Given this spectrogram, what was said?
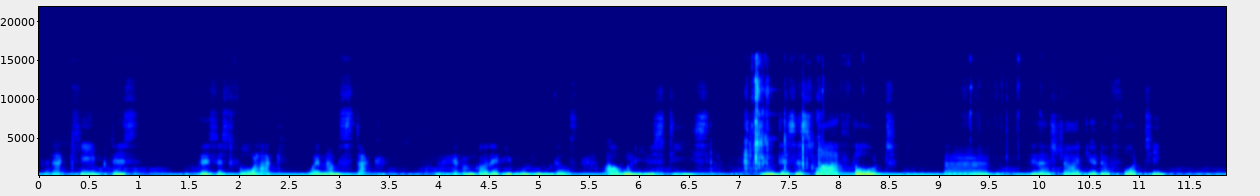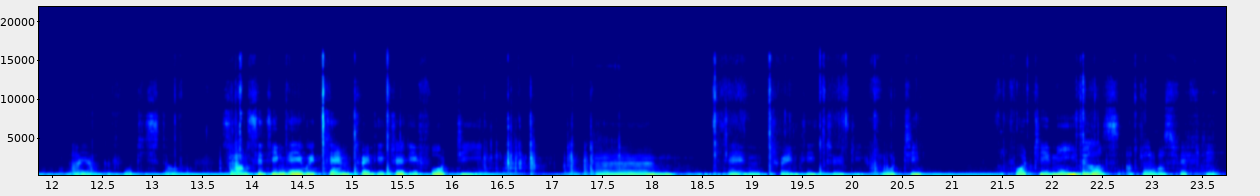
but I keep this, this is for like when I'm stuck. I haven't got any more needles. I will use these. And this is why I thought, um, did I show you the 40? Oh yeah, the 40 star. So I'm sitting there with 10, 20, 30, 40. Um, 10, 20, 30, 40. 40 needles. I thought it was 50.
